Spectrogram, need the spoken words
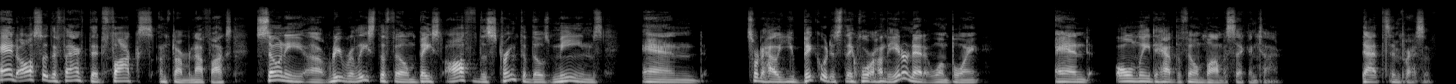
and also the fact that Fox, I'm sorry, not Fox, Sony uh, re-released the film based off of the strength of those memes and sort of how ubiquitous they were on the internet at one point, and only to have the film bomb a second time. That's impressive.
